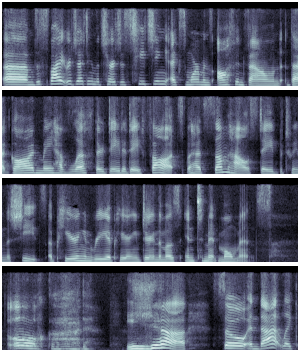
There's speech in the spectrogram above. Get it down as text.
um, despite rejecting the church's teaching, ex Mormons often found that God may have left their day to day thoughts, but had somehow stayed between the sheets, appearing and reappearing during the most intimate moments. Oh, God. Yeah. So, and that, like,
